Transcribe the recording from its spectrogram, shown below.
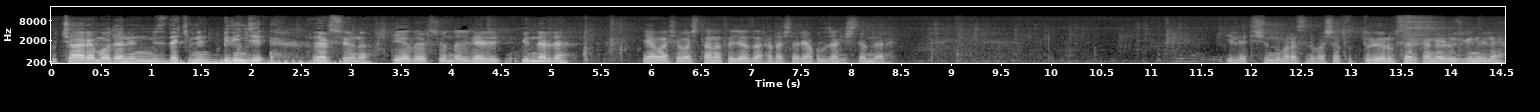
Bu çare modelimizdekinin birinci versiyonu. Diğer versiyonlar ileri günlerde yavaş yavaş tanıtacağız arkadaşlar yapılacak işlemleri. İletişim numarasını başa tutturuyorum Serkan Erözgün ile.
